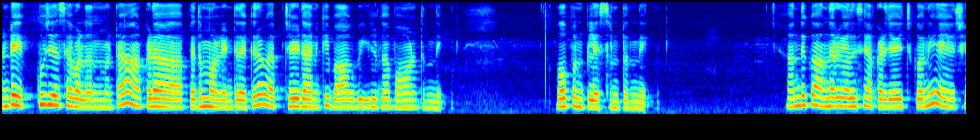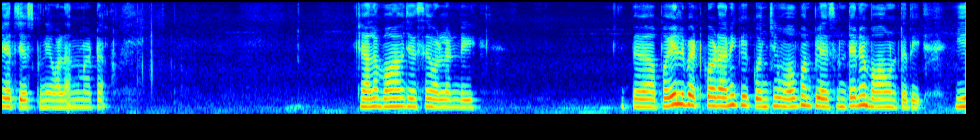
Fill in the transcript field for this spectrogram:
అంటే ఎక్కువ చేసేవాళ్ళు అనమాట అక్కడ పెదమ్మ వాళ్ళ ఇంటి దగ్గర చేయడానికి బాగా వీలుగా బాగుంటుంది. ఓపెన్ ప్లేస్ ఉంటుంది. అందుకు అందరు కలిసి అక్కడ చేయించుకొని షేర్ చేసుకునేవాళ్ళు అనమాట చాలా బాగా చేసేవాళ్ళండి. పొయ్యిలు పెట్టుకోవడానికి కొంచెం ఓపెన్ ప్లేస్ ఉంటేనే బాగుంటుంది. ఈ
